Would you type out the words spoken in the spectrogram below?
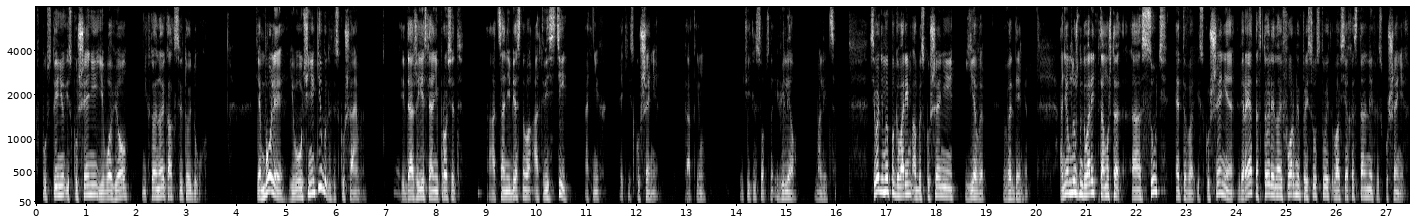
в пустыню искушений его вел никто иной, как Святой Дух. Тем более его ученики будут искушаемы. И даже если они просят Отца Небесного отвести от них эти искушения, как им учитель, собственно, и велел молиться. Сегодня мы поговорим об искушении Евы в Эдеме. О нем нужно говорить, потому что э, суть этого искушения, вероятно, в той или иной форме присутствует во всех остальных искушениях.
